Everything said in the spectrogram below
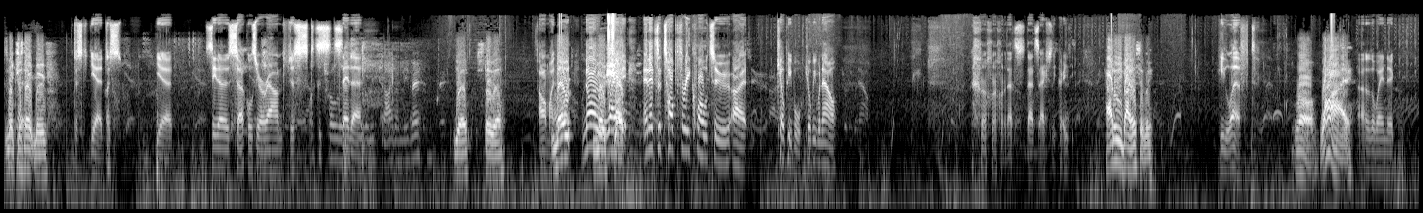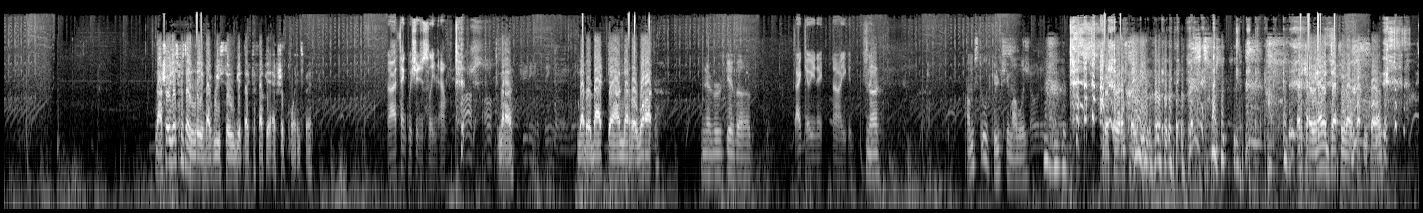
Nick, just okay. don't move. Just yeah, just yeah. See those circles you're around? Just My s- controller stay there. just literally died on me. Yeah, stay there. Oh my No- god. No, no way! shot. And it's a top three qual too. Alright. Uh, kill people. Kill people now. that's that's actually crazy. How did he die instantly? He left. Oh, why? Out of the way, Nick. Nah, surely just because they leave, like, we still get, like, the fucking extra points, but I think we should just leave now. Fuck off. No. Shooting a thing at me, bro. never back down, never what? Never give up. I kill you, Nick. No, you can. No. I'm still Gucci, my boy. Shoulders. Go for it, baby. okay, we know we're definitely not fucking calling.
